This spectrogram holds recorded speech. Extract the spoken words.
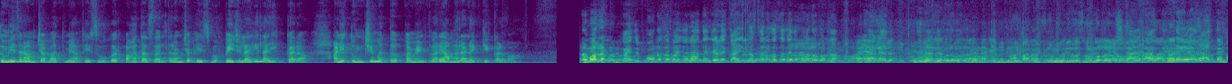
तुम्ही जर आमच्या बातम्या फेसबुकवर पाहत असाल तर आमच्या फेसबुक पेजलाही लाईक करा आणि तुमची मतं कमेंटद्वारे आम्हाला नक्की कळवा. काही ते फॉलो तर पाहिजे ना. त्यांच्याकडे काही नसताना कसं फॉलो करता. राजदंड राजदंड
